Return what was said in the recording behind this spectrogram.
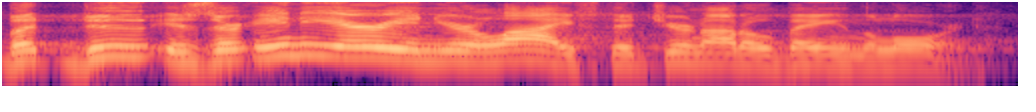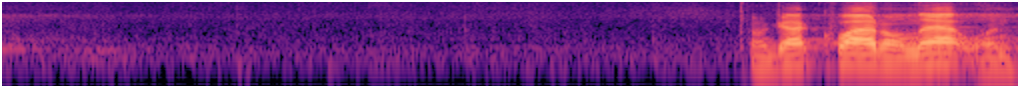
but do, is there any area in your life that you're not obeying the Lord? I got quiet on that one.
